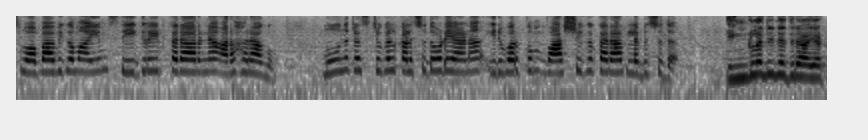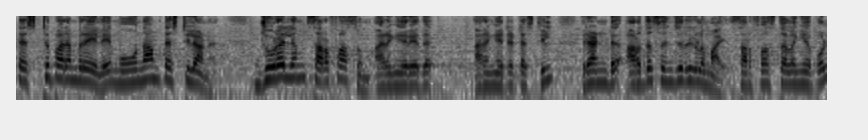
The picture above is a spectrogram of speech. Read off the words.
സ്വാഭാവികമായും സി ഗ്രേഡ് കരാറിന് അർഹരാകും. മൂന്ന് ടെസ്റ്റുകൾ കളിച്ചതോടെയാണ് ഇരുവർക്കും വാർഷിക കരാർ ലഭിച്ചത്. ഇംഗ്ലണ്ടിനെതിരായ ടെസ്റ്റ് പരമ്പരയിലെ മൂന്നാം ടെസ്റ്റിലാണ് ജുറലും സർഫാസും അരങ്ങേറിയത്. അരങ്ങേറ്റ ടെസ്റ്റിൽ രണ്ട് അർദ്ധ സെഞ്ചുറികളുമായി സർഫാസ് തിളങ്ങിയപ്പോൾ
